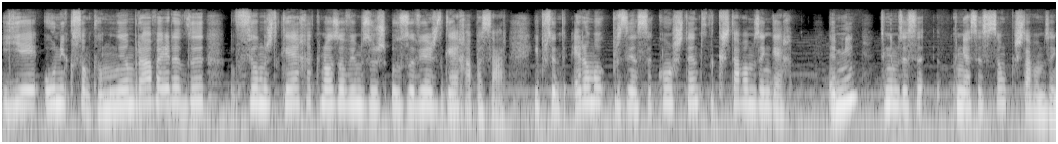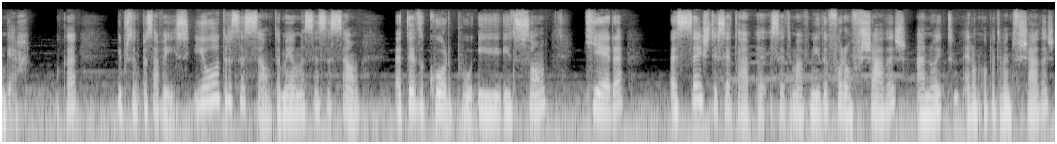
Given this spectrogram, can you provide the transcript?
E é o único som que eu me lembrava era de filmes de guerra que nós ouvimos os, os aviões de guerra a passar. E, portanto, era uma presença constante de que estávamos em guerra. A mim, tínhamos a, tinha a sensação que estávamos em guerra, ok? E portanto passava isso. E a outra sensação, também é uma sensação até de corpo e, e de som, que era a sexta e a sétima avenida foram fechadas à noite, eram completamente fechadas,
